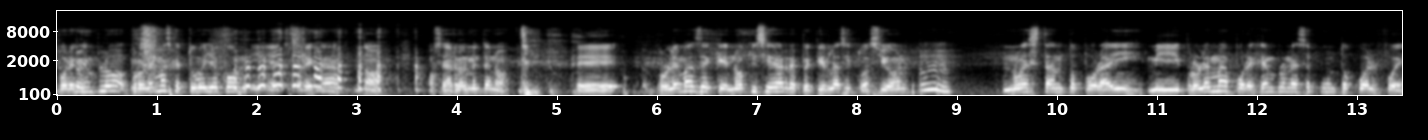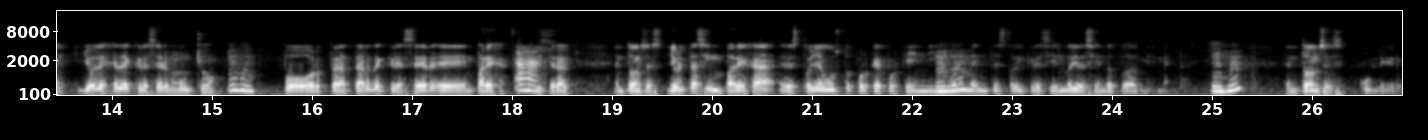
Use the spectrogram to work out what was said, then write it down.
Por ejemplo, problemas que tuve yo con mi expareja, no. O sea, realmente no. Eh, problemas de que no quisiera repetir la situación, Mm, no es tanto por ahí. Mi problema, por ejemplo, en ese punto, ¿cuál fue? Yo dejé de crecer mucho por tratar de crecer eh, en pareja, Ajá. literal. Entonces, yo ahorita sin pareja estoy a gusto, ¿por qué? Porque individualmente estoy creciendo y haciendo todas mis metas. Entonces, Culero.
